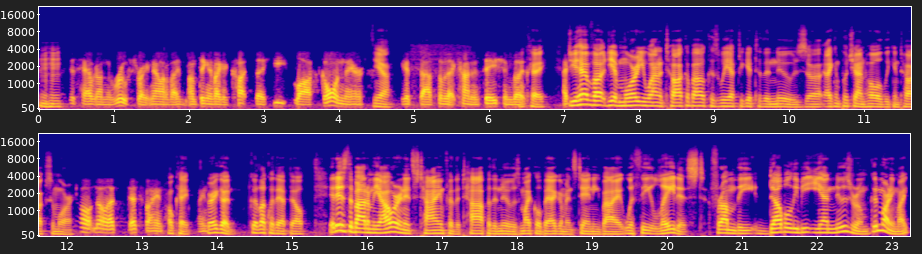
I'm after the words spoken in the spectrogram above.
Mhm. I just have it on the roofs right now, and if I, I'm thinking if I could cut the heat loss going there, Yeah. I could stop some of that condensation. But Okay. I- Do you have uh, do you have more you want to talk about? Because we have to get to the news. Uh, I can put you on hold. We can talk some more. Oh no, that's that's fine. Okay, Fine. very good. Good luck with that, Bill. It is the bottom of the hour, and it's time for the top of the news. Michael Baggerman standing by with the latest from the WBEN newsroom. Good morning, Mike.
